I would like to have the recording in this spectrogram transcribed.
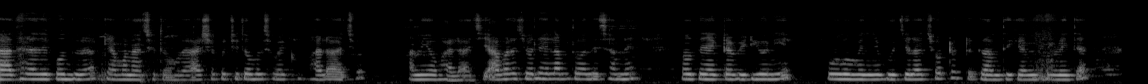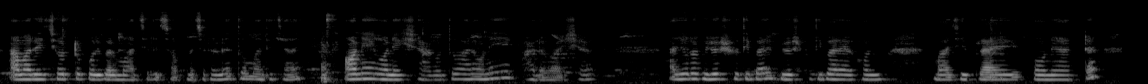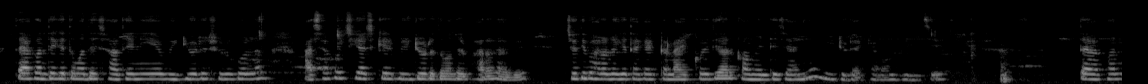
রাধা রাধে বন্ধুরা, কেমন আছো তোমরা? আশা করছি তোমরা সবাই খুব ভালো আছো, আমিও ভালো আছি। আবারও চলে এলাম তোমাদের সামনে নতুন একটা ভিডিও নিয়ে। পূর্ব মেদিনীপুর জেলার ছোট্ট একটা গ্রাম থেকে আমি প্রণীতা। আমার এই ছোট্ট পরিবার মা ছেলে স্বপ্ন চ্যানেলে তোমাদের জানাই অনেক অনেক স্বাগত আর অনেক ভালোবাসা। আজ হলো বৃহস্পতিবার বৃহস্পতিবার এখন বাজে প্রায় পৌনে আটটা। তো এখন থেকে তোমাদের সাথে নিয়ে ভিডিওটা শুরু করলাম। আশা করছি আজকের ভিডিওটা তোমাদের ভালো লাগবে। যদি ভালো লেগে থাকে একটা লাইক করে দিও আর কমেন্টে জানিও ভিডিওটা কেমন হয়েছে। তো এখন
